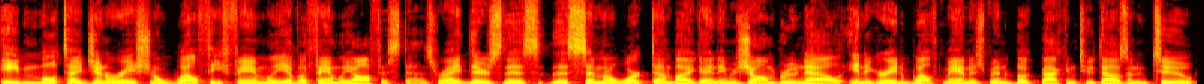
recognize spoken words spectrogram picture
a multi-generational wealthy family of a family office does, right? There's this this seminal work done by a guy named Jean Brunel, Integrated Wealth Management, book back in 2002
